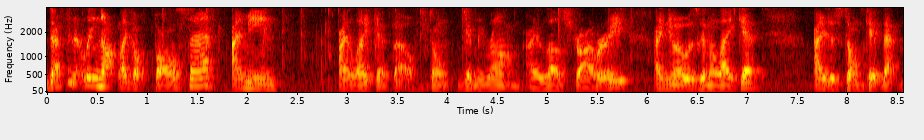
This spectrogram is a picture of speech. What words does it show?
Definitely not like a fall set. I mean, I like it though. Don't get me wrong. I love strawberry. I knew I was to like it. I just don't get that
